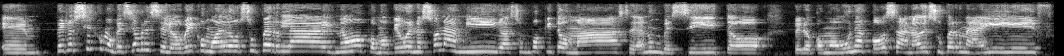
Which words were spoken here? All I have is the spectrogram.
Em, pero sí es como que siempre se lo ve como algo súper light, ¿no? Como que, bueno, son amigas un poquito más, se dan un besito, pero como una cosa, ¿no? De súper naif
